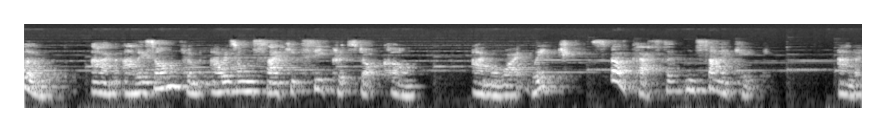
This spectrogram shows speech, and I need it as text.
Hello, I'm Alizon from AlizonPsychicSecrets.com. I'm a white witch, spellcaster and psychic, and I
